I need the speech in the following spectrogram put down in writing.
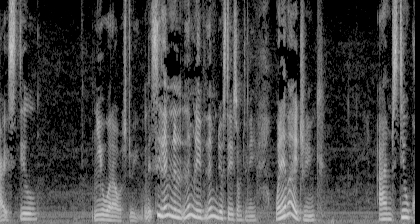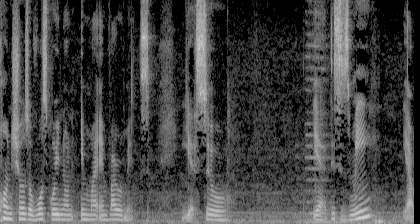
I still knew what I was doing. Let's see. Let me let me let me just say something. Whenever I drink, I'm still conscious of what's going on in my environment. Yes, so yeah, this is me. Yeah,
